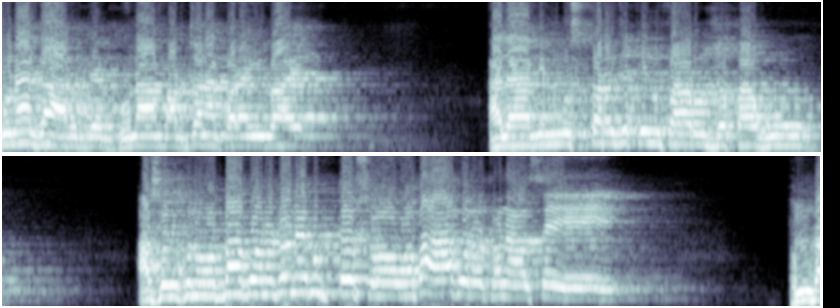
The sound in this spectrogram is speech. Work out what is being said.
গুণাগার যে গুণা মার্জনা করাই ভাই আলামিন মুস্তারজিকিন অভাব অনটনে অভাব আছে। তোমরা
